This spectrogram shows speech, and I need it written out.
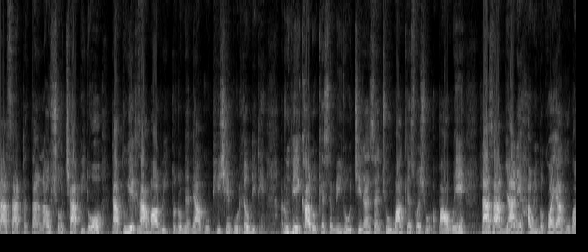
လာစာတတန်းလောက်ရှော့ချပြီးတော့ဒါသူ့ရဲ့ကစားမတွေတော်တော်များများကိုဖြည့်ရှင်းဖို့လုပ်နေတယ်အထူးဖြင့်ကာလိုကက်ဆမီရိုဂျေဒန်ဆန်ချိုမာကက်ဆွဲရှိုအပါဝင်လာစာများတဲ့ဟာရီမကွာယာကိုပါ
